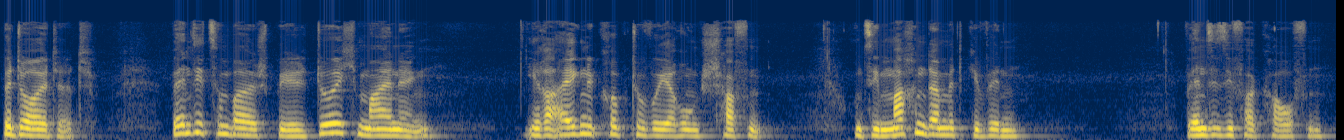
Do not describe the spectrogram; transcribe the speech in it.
Bedeutet, wenn Sie zum Beispiel durch Mining Ihre eigene Kryptowährung schaffen und Sie machen damit Gewinn, wenn Sie sie verkaufen,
